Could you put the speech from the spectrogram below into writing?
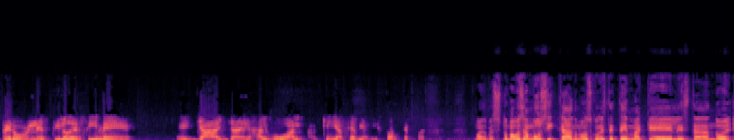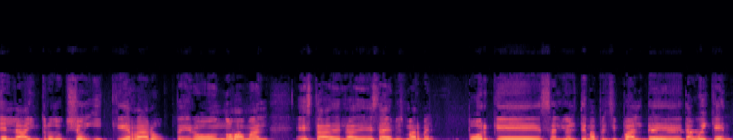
Pero el estilo de cine eh, ya, ya es algo al- que ya se había visto antes, pues. Bueno, pues nos vamos a música, nos vamos con este tema que le está dando en la introducción y qué raro, pero no va mal, esta, la de esta de Miss Marvel, porque salió el tema principal de The Weeknd,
